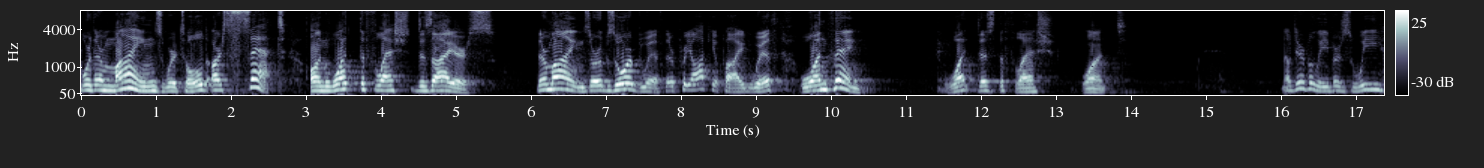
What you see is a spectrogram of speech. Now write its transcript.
For their minds, we're told, are set on what the flesh desires. Their minds are absorbed with, they're preoccupied with one thing. What does the flesh want? Now, dear believers, we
